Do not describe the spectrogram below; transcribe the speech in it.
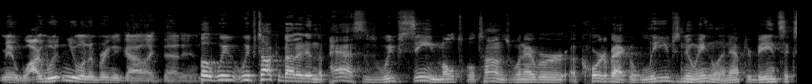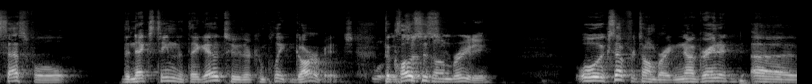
I mean, why wouldn't you want to bring a guy like that in? But we we've talked about it in the past. Is we've seen multiple times whenever a quarterback leaves New England after being successful, the next team that they go to, they're complete garbage. Well, the closest, Tom Brady. well, except for Tom Brady. Now, granted, uh,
